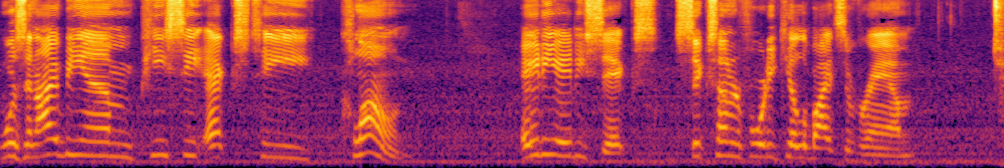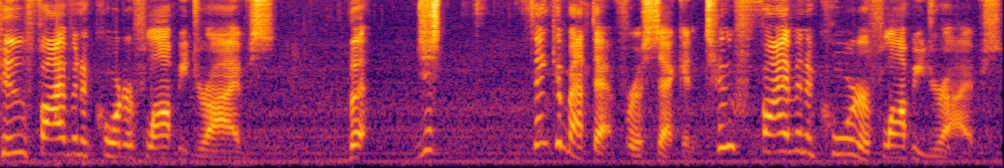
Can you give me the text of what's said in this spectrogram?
was an IBM PC XT clone 8086, 640 kilobytes of RAM, two five and a quarter floppy drives. But just think about that for a second. Two five and a quarter floppy drives.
